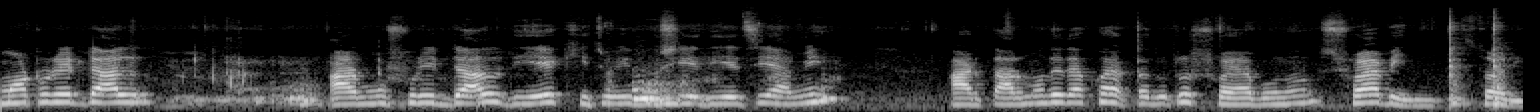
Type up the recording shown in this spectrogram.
মটরের ডাল আর মুসুরির ডাল দিয়ে খিচুড়ি বসিয়ে দিয়েছি আমি। আর তার মধ্যে দেখো একটা দুটো সয়াবিন সয়াবিন সরি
